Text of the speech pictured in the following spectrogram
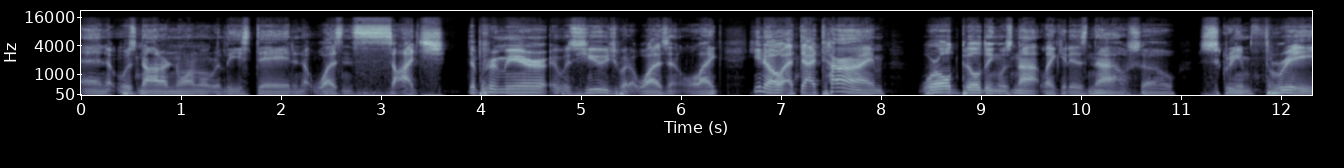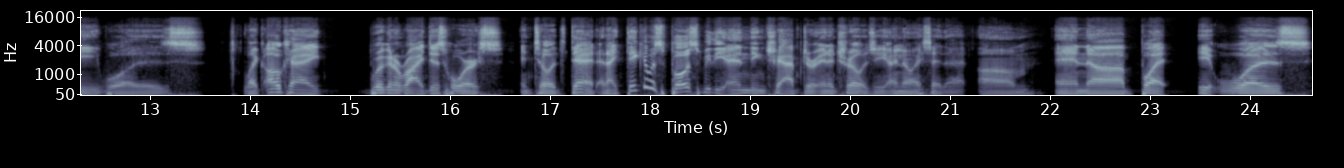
and it was not our normal release date, and it wasn't such the premiere. It was huge, but it wasn't like you know at that time. World building was not like it is now. So Scream Three was like, okay, we're gonna ride this horse until it's dead. And I think it was supposed to be the ending chapter in a trilogy. I know I say that. Um, and uh, but it was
